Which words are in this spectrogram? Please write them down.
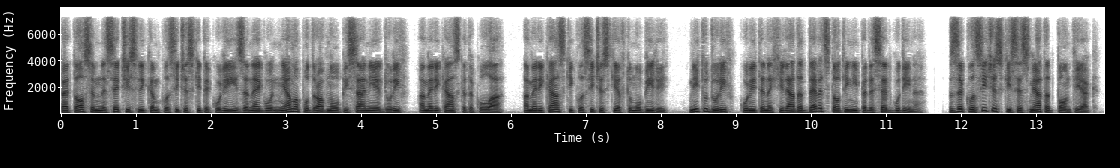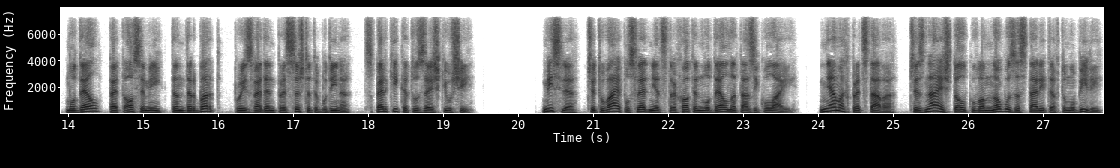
5.8 не се числи към класическите коли и за него няма подробно описание дори в американската кола, американски класически автомобили, нито дори в колите на 1950 година. За класически се смятат Понтияк, модел 5.8 и Thunderbird, произведен през същата година, с перки като заешки уши. Мисля, че това е последният страхотен модел на тази кола и. Нямах представа, че знаеш толкова много за старите автомобили,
